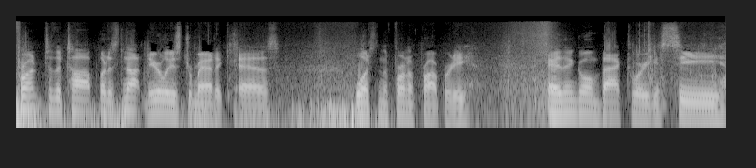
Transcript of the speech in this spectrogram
front to the top, but it's not nearly as dramatic as what's in the front of property. And then going back to where you can see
